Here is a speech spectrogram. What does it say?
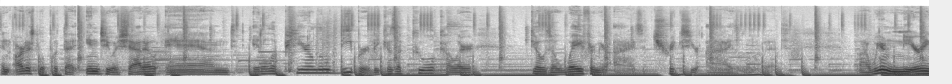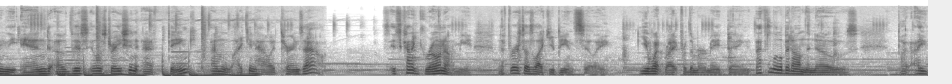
an artist will put that into a shadow and it'll appear a little deeper because a cool color goes away from your eyes. It tricks your eyes a little bit. Uh, we're nearing the end of this illustration and I think I'm liking how it turns out. It's kind of grown on me. At first I was like, you're being silly you went right for the mermaid thing. That's a little bit on the nose, but I,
